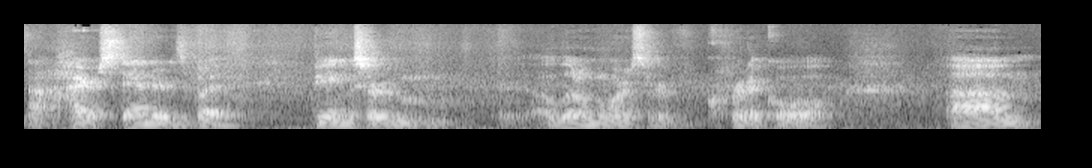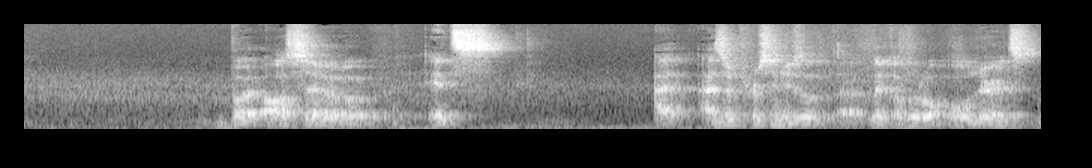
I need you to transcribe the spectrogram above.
not higher standards but being sort of a little more sort of critical. Um, but also it's as a person who's like a little older it's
